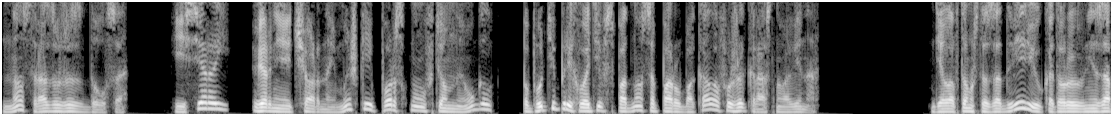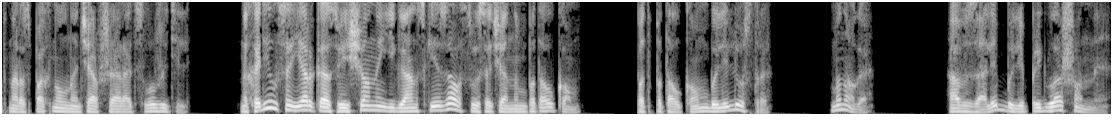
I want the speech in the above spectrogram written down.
Но сразу же сдулся. И серой, вернее черной мышкой, порскнул в темный угол, по пути прихватив с подноса пару бокалов уже красного вина. Дело в том, что за дверью, которую внезапно распахнул начавший орать служитель, находился ярко освещенный гигантский зал с высоченным потолком, под потолком были люстры. Много. А в зале были приглашенные.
